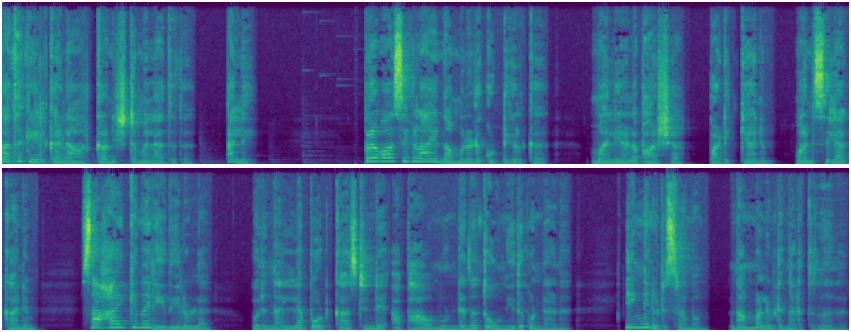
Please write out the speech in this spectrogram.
കഥ കേൾക്കാൻ ആർക്കാണ് ഇഷ്ടമല്ലാത്തത് അല്ലേ? പ്രവാസികളായ നമ്മളുടെ കുട്ടികൾക്ക് മലയാള ഭാഷ പഠിക്കാനും മനസ്സിലാക്കാനും സഹായിക്കുന്ന രീതിയിലുള്ള ഒരു നല്ല പോഡ്കാസ്റ്റിന്റെ അഭാവമുണ്ടെന്ന് തോന്നിയത് കൊണ്ടാണ് ഇങ്ങനൊരു ശ്രമം നമ്മൾ ഇവിടെ നടത്തുന്നത്.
